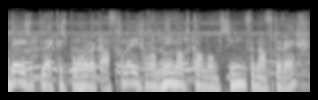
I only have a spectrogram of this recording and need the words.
Deze plek is behoorlijk afgelegen, want niemand kan ons zien vanaf de weg.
